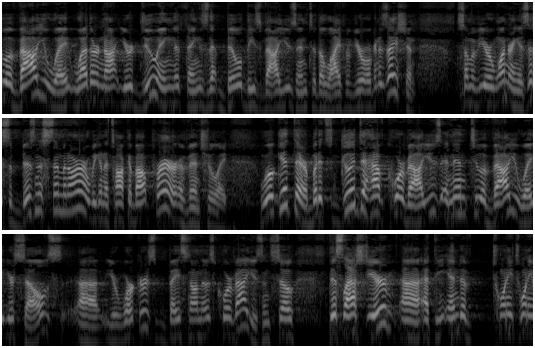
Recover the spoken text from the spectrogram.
to evaluate whether or not you're doing the things that build these values into the life of your organization. Some of you are wondering, is this a business seminar or are we going to talk about prayer eventually? We'll get there, but it's good to have core values and then to evaluate yourselves, uh, your workers, based on those core values. And so, this last year, uh, at the end of 2021,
